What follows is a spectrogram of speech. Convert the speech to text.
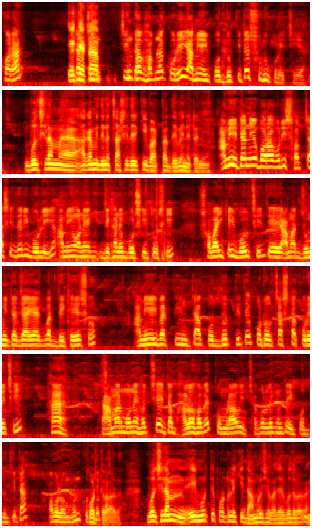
করার এইটা একটা চিন্তা ভাবনা করেই আমি এই পদ্ধতিটা শুরু করেছি আর কি। বলছিলাম আগামী দিনে চাষিদের কি বার্তা দেবেন এটা নিয়ে? আমি এটা নিয়ে বরাবরই সব চাষিদেরই বলি। আমি অনেক যেখানে বসি টসি সবাইকেই বলছি যে আমার জমিটা যাই একবার দেখে এসো। আমি এইবার তিনটা পদ্ধতিতে পটল চাষটা করেছি হ্যাঁ। তা আমার মনে হচ্ছে এটা ভালো হবে তোমরাও ইচ্ছা করলে কিন্তু এই পদ্ধতিটা অবলম্বন করতে পারো। বলছিলাম এই মুহূর্তে পটলে কি দাম রয়েছে বাজার বলতে পারবেন?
